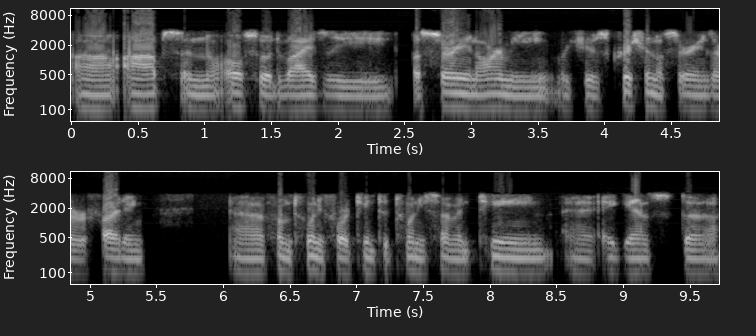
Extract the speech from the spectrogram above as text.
uh, ops, and also advise the Assyrian army, which is Christian Assyrians that were fighting uh, from 2014 to 2017 uh, against uh,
